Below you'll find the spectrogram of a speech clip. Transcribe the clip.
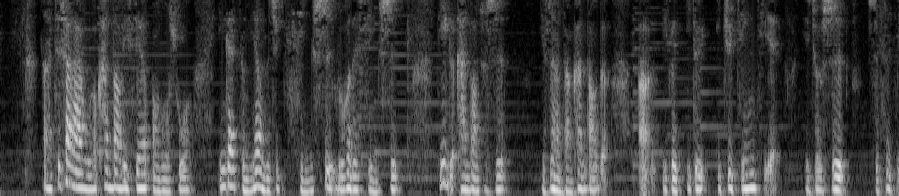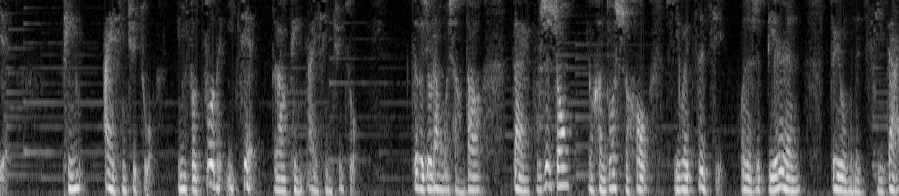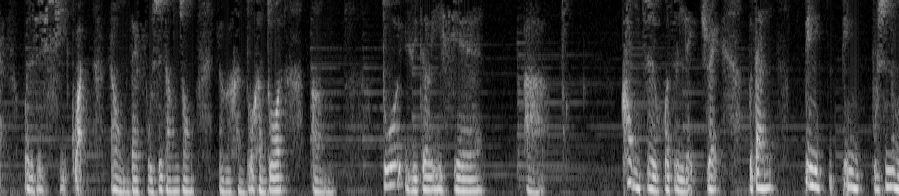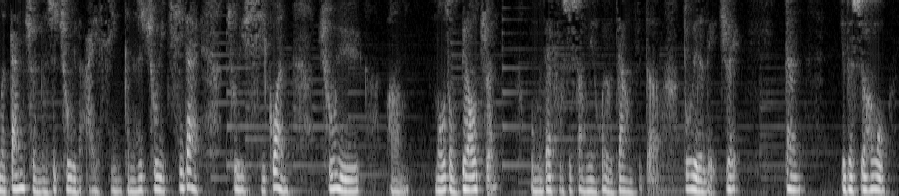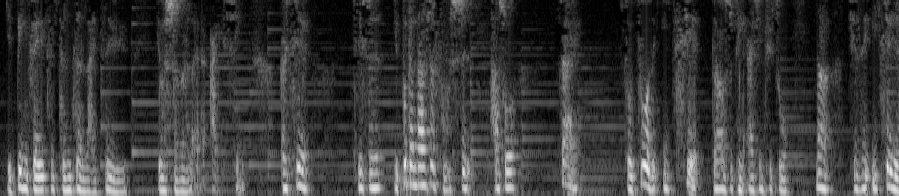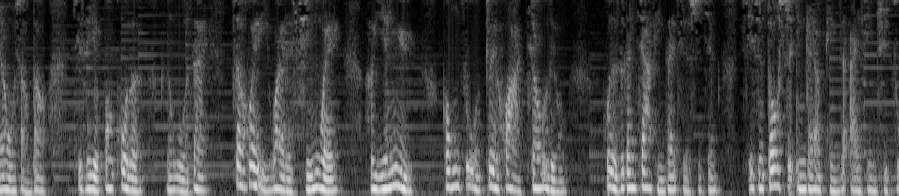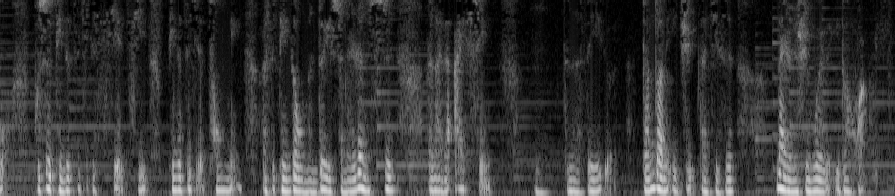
那接下来我又看到一些保罗说应该怎么样子去行事，如何的行事。第一个看到就是，也是很常看到的，呃，一个一对一句经节，也就是十四节，凭爱心去做，你们所做的一切都要凭爱心去做。这个就让我想到，在服饰中有很多时候是因为自己或者是别人对于我们的期待或者是习惯，让我们在服饰当中有了很多很多嗯多余的一些啊、控制或者累赘，不单并并不是那么单纯的是出于的爱心，可能是出于期待、出于习惯、出于嗯某种标准。我们在服饰上面会有这样子的多余的累赘，但有的时候也并非是真正来自于由神而来的爱心，而且其实也不单单是服事。他说，在所做的一切都要是凭爱心去做。那其实一切也让我想到，其实也包括了可能我在教会以外的行为和言语、工作、对话、交流。或者是跟家庭在一起的时间，其实都是应该要凭着爱心去做，不是凭着自己的血气，凭着自己的聪明，而是凭着我们对神的认识而来的爱心。嗯，真的是一个短短的一句，但其实耐人寻味的一段话。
